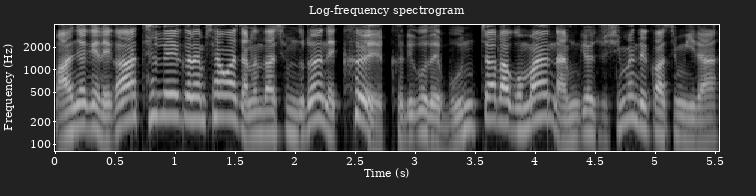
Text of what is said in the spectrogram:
만약에 내가 텔레그램 사용하지 않는다 하시는 분들은 네, 클 그리고 내 문자라고만 남겨주시면 될 것 같습니다.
